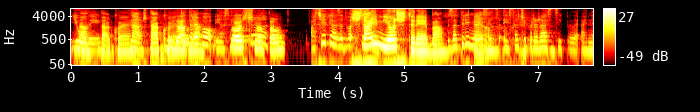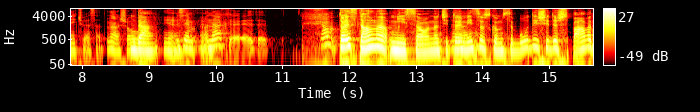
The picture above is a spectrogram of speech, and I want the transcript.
Juli. da, tako je. Znaš, tako je. Da. Da. trebao, ja sam Točno trebala- to. A čekaj, za dva, Šta čekaj, im još treba? za tri mjeseca, e sad će prerast cipele, aj neću ja sad, znaš ovo. Da, je. Mislim, onak, e, sam, To je stalna misao, znači to je Da. misao s kojom se budiš, ideš spavat,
